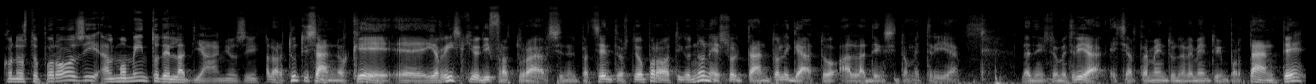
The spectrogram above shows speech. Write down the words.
con osteoporosi al momento della diagnosi? Allora, tutti sanno che eh, il rischio di fratturarsi nel paziente osteoporotico non è soltanto legato alla densitometria. La densitometria è certamente un elemento importante,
